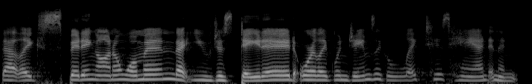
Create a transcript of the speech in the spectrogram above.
that like spitting on a woman that you've just dated or like when James like licked his hand and then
